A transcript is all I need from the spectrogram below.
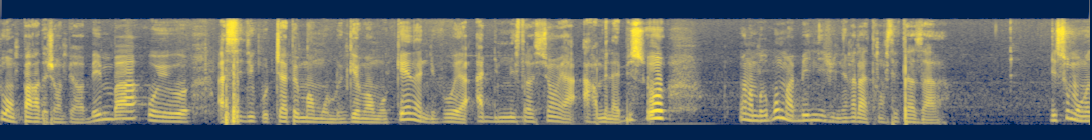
On parle de Jean-Pierre Bemba, où Assidi Kouchape Mamolungue Mamoke, à niveau de l'administration et armée Nabiso. On a beaucoup ma béni général à 37 Azara. Ils sont mon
